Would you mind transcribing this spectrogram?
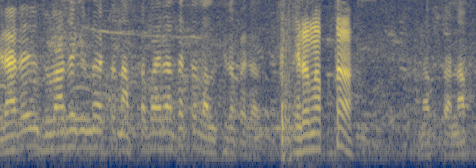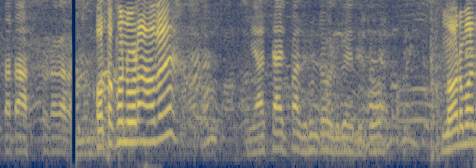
এটা জোড়া আছে কিন্তু একটা নাপ্তা পায়রা আছে একটা লাল সিরা পায়রা আছে। এটা নাপ্তা? নাপ্তা নাপ্তাটা আটশো টাকা। কতক্ষণ ওরা হবে? ইয়া চার পাঁচ ঘণ্টা উঠবে দুটো নর্মাল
